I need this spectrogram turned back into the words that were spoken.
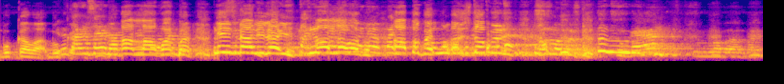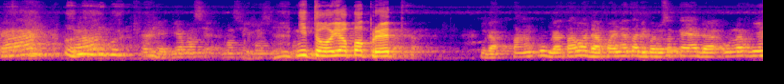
buka wa Ini buka. Tangan saya udah Allahu Akbar. Innalillahi. Allahu Akbar. apa gue astagfirullah. Bukan. Allah Akbar. kan. Kan? Oke, dia masih masih masih. ngidoy apa Bret Enggak, tanganku enggak tahu ada apanya tadi barusan kayak ada ularnya.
